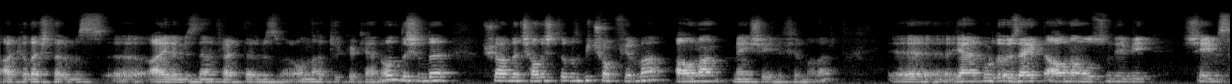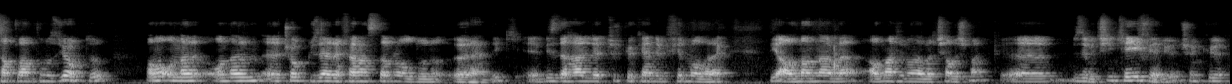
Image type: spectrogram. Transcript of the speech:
arkadaşlarımız, e, ailemizden fertlerimiz var. Onlar Türk kökenli. Onun dışında şu anda çalıştığımız birçok firma Alman menşeili firmalar. E, yani burada özellikle Alman olsun diye bir şeyimiz, saplantımız yoktu. Ama onlar, onların e, çok güzel referansların olduğunu öğrendik. Biz de haliyle Türk kökenli bir firma olarak bir Almanlarla, Alman firmalarla çalışmak bizim için keyif veriyor. Çünkü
